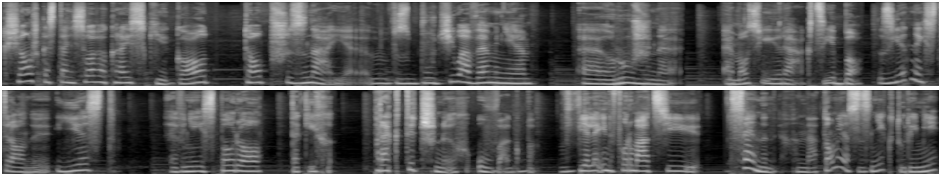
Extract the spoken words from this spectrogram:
książkę Stanisława Krajskiego, to przyznaję, wzbudziła we mnie e, różne emocje i reakcje, bo z jednej strony jest w niej sporo takich praktycznych uwag, wiele informacji cennych, natomiast z niektórymi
